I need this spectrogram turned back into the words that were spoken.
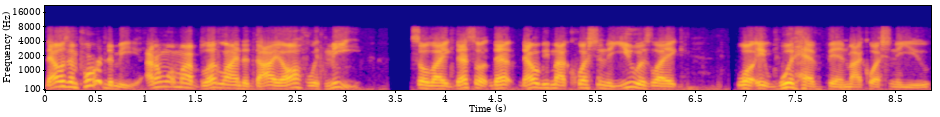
that was important to me. I don't want my bloodline to die off with me. So like that's what that that would be my question to you is like, well, it would have been my question to you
